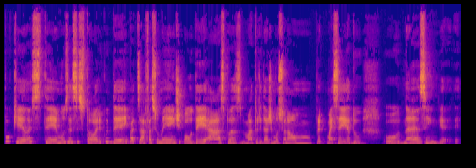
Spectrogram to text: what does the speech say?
porque nós temos esse histórico de empatizar facilmente, ou de, aspas, maturidade emocional mais cedo, ou, né, assim, é- é-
